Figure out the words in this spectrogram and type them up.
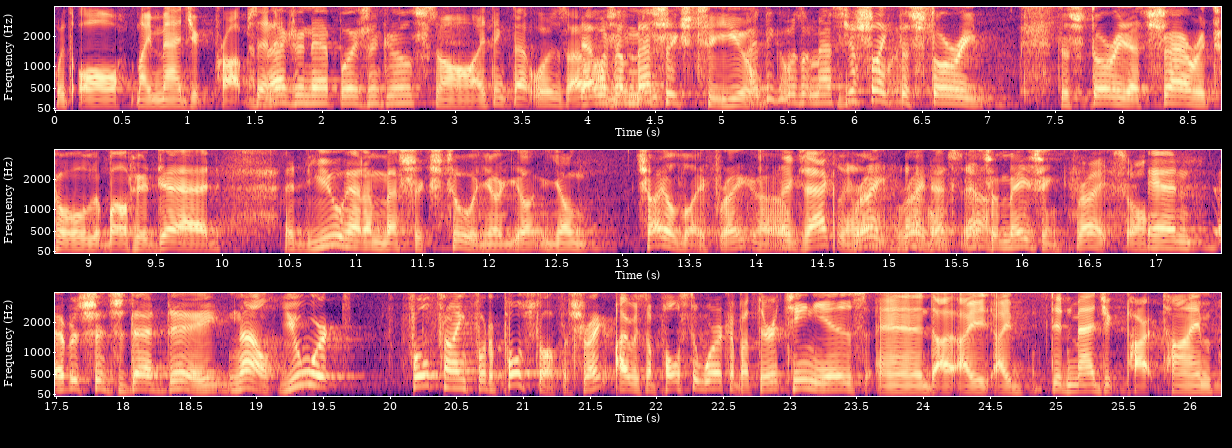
with all my magic props in it. Imagine that, boys and girls. So I think that was I That was know, a message to you. I think it was a message. Just like the story, the story that Sara told about her dad. that You had a message too in your young, young child life, right? Uh, Exactly, right, Right, right. That's that's amazing. Right, so- And ever since that day, now you worked full time for the post office, right? I was a postal worker for 13 years, and I, I, I did magic part time.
